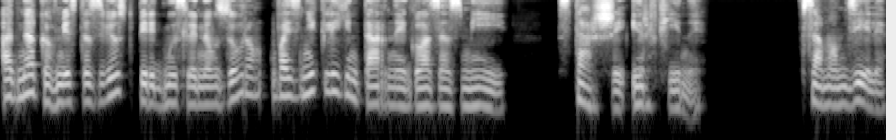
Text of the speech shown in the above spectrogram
Однако вместо звезд перед мысленным взором возникли янтарные глаза змеи, старшей Ирфины. В самом деле,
